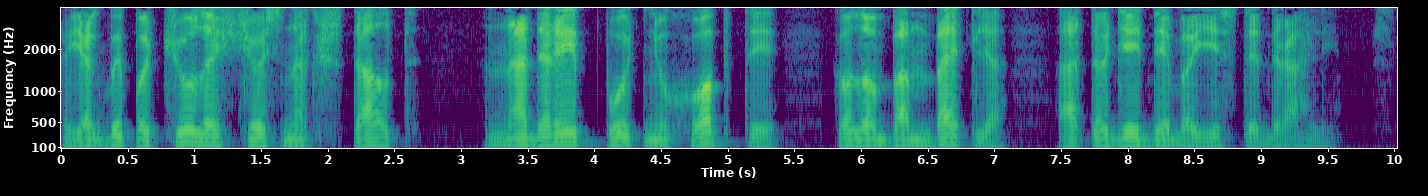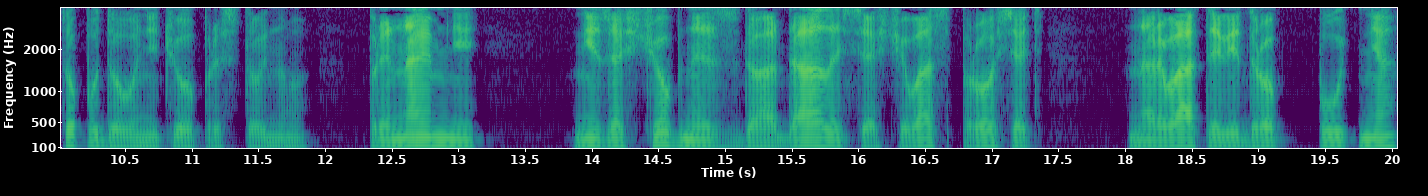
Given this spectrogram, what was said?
якби почули щось на кшталт, надари путню хопти коло бамбетля, а тоді диба їсти драглі. Стопудово нічого пристойного. Принаймні, ні за що б не здогадалися, що вас просять нарвати відро путня,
